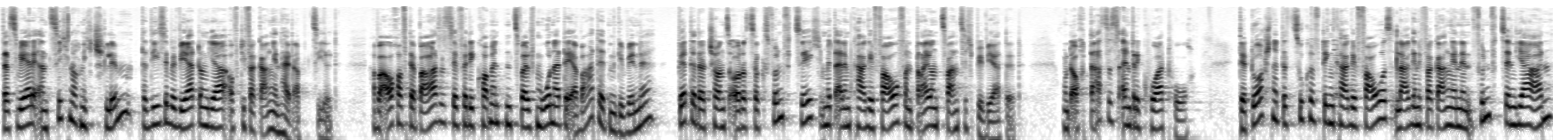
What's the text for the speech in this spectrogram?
Das wäre an sich noch nicht schlimm, da diese Bewertung ja auf die Vergangenheit abzielt. Aber auch auf der Basis der für die kommenden zwölf Monate erwarteten Gewinne wird der Jones Eurostox 50 mit einem KGV von 23 bewertet. Und auch das ist ein Rekordhoch. Der Durchschnitt des zukünftigen KGVs lag in den vergangenen 15 Jahren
